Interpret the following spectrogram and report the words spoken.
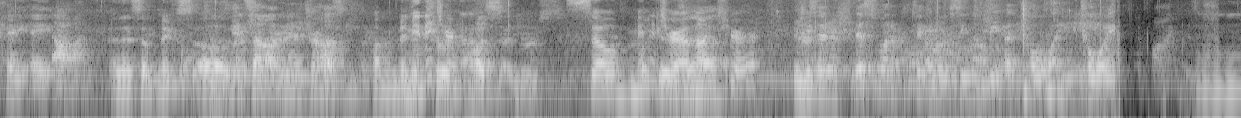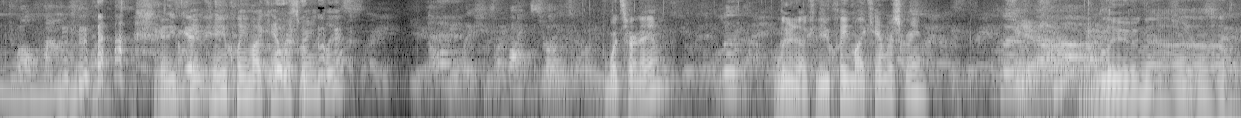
K A I. And it's a mix of It's a miniature husky. a miniature, Miniature? husky. So miniature, I'm that. not sure. She's a, this one in particular seems to be a toy. Toy is defined as 12 pounds. Can you clean, can you clean my camera screen, please? Normally, she's quite closer. What's her name? Luna. Luna. Can you clean my camera screen? Luna. Luna.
